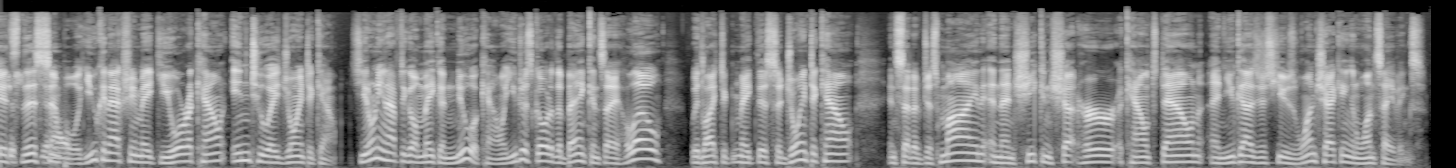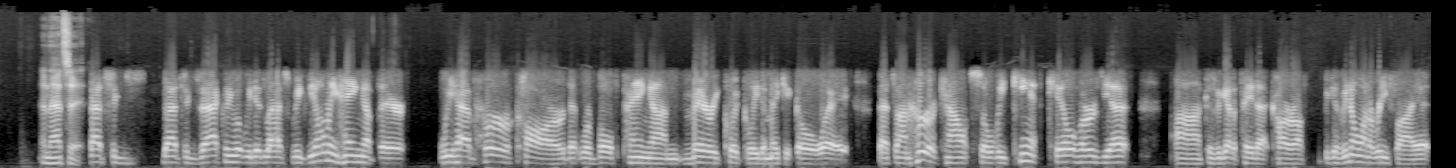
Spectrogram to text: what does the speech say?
It's Just, this you know- simple. you can actually make your account into a joint account. So you don't even have to go make a new account. You just go to the bank and say, "Hello, we'd like to make this a joint account instead of just mine," and then she can shut her accounts down, and you guys just use one checking and one savings, and that's it. That's ex- that's exactly what we did last week. The only hang up there, we have her car that we're both paying on very quickly to make it go away. That's on her account, so we can't kill hers yet uh, because we got to pay that car off because we don't want to refi it.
